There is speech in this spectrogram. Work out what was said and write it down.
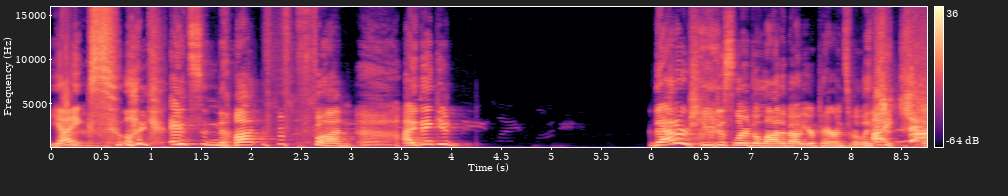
Yikes! like it's not fun. I think you. That or you just learned a lot about your parents' relationship. I know,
